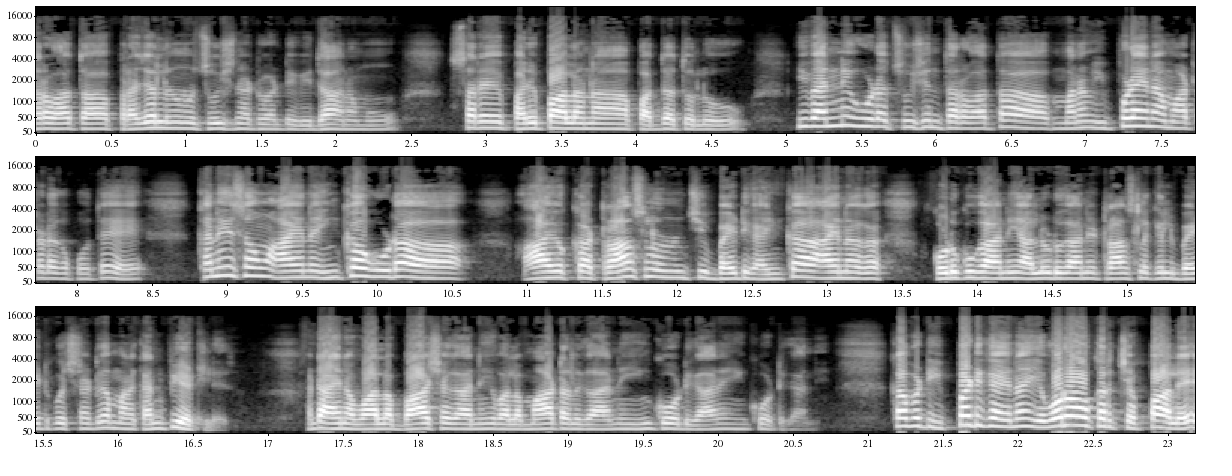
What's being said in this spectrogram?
తర్వాత ప్రజలను చూసినటువంటి విధానము సరే పరిపాలనా పద్ధతులు ఇవన్నీ కూడా చూసిన తర్వాత మనం ఇప్పుడైనా మాట్లాడకపోతే కనీసం ఆయన ఇంకా కూడా ఆ యొక్క ట్రాన్స్లో నుంచి బయటకు ఇంకా ఆయన కొడుకు కానీ అల్లుడు కానీ ట్రాన్స్లోకి వెళ్ళి బయటకు వచ్చినట్టుగా మనకు అనిపించట్లేదు అంటే ఆయన వాళ్ళ భాష కానీ వాళ్ళ మాటలు కానీ ఇంకోటి కానీ ఇంకోటి కానీ కాబట్టి ఇప్పటికైనా ఎవరో ఒకరు చెప్పాలి.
